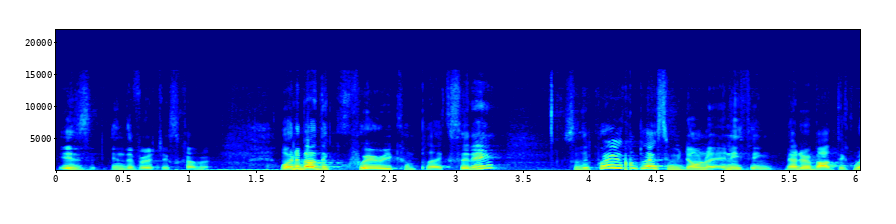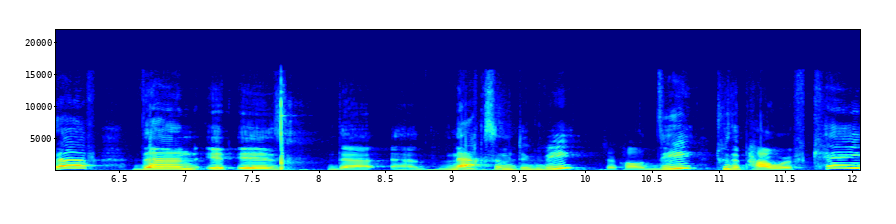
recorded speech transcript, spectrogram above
is in the vertex cover. What about the query complexity? So the query complexity, we don't know anything better about the graph Then it is the uh, maximum degree, they're called d, to the power of k.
